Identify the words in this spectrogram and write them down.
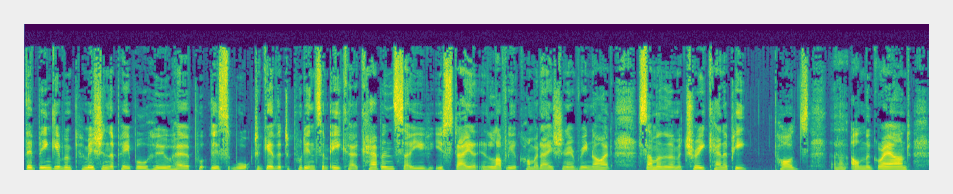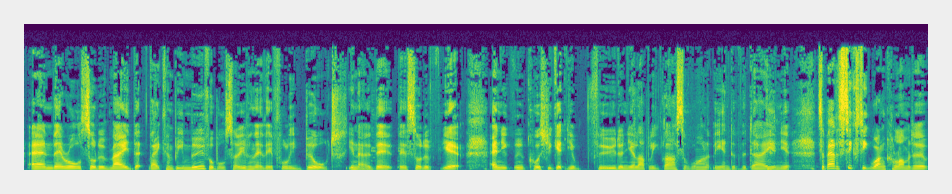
they've been given permission. The people who have put this walk together to put in some eco cabins, so you you stay in lovely accommodation every night. Some of them are tree canopy pods uh, on the ground, and they're all sort of made that they can be movable. So even though they're fully built, you know, they're they're sort of yeah. And you, of course, you get your food and your lovely glass of wine at the end of the day. And you, it's about a sixty-one kilometre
